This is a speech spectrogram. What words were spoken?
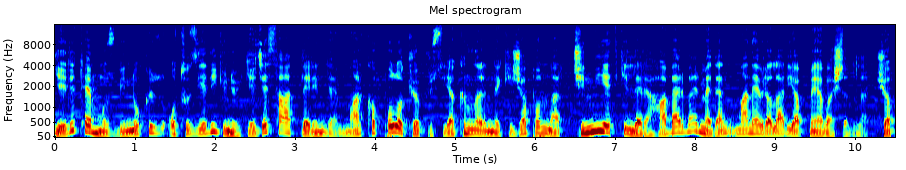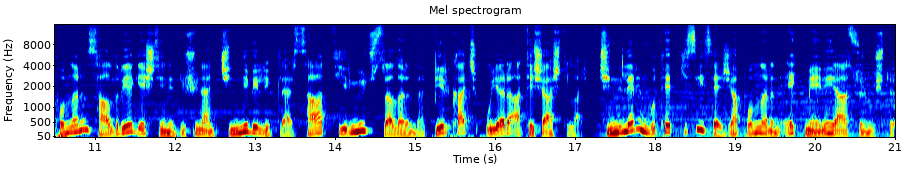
7 Temmuz 1937 günü gece saatlerinde Marco Polo Köprüsü yakınlarındaki Japonlar Çinli yetkililere haber vermeden manevralar yapmaya başladılar. Japonların saldırıya geçtiğini düşünen Çinli birlikler saat 23 sıralarında birkaç uyarı ateşi açtılar. Çinlilerin bu tepkisi ise Japonların ekmeğine yağ sürmüştü.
